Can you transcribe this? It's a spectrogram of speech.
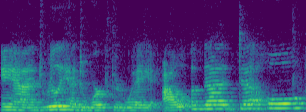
and really had to work their way out of that debt hole.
